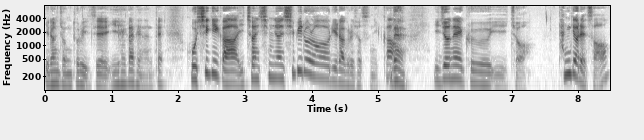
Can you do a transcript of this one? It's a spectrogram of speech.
이런 정도로 이제 이해가 되는데 그 시기가 2010년 11월이라 그러셨으니까 네. 이전에 그 이 저 판결에서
